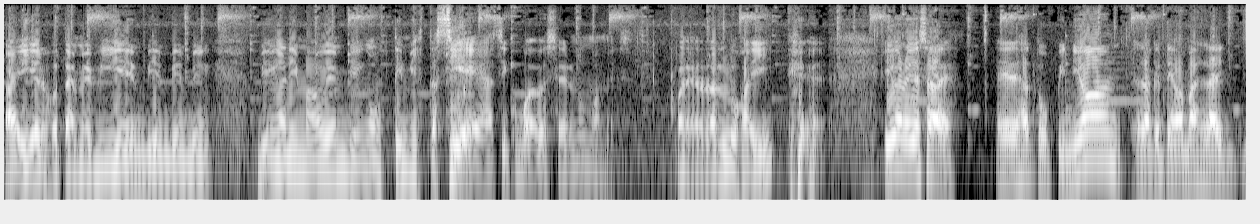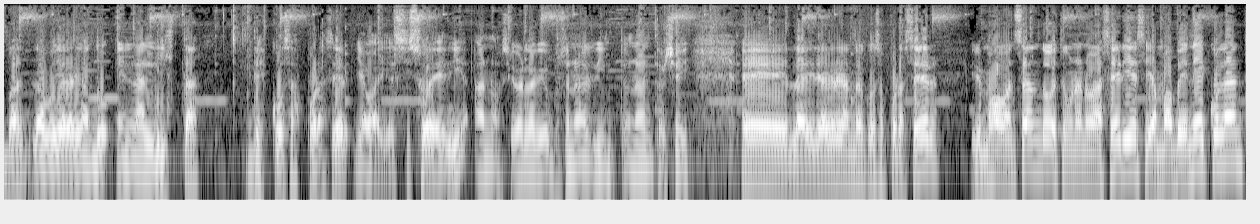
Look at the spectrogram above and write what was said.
Ahí el JM bien, bien, bien, bien bien animado, bien, bien optimista. Sí es, así como debe ser, no mames. Poner la luz ahí. y bueno, ya sabes, eh, deja tu opinión. La que tenga más like la voy agregando en la lista de cosas por hacer. Ya vaya, si soy de día. Ah, no, si es verdad que yo puse una, una antorcha ahí. Eh, la iré agregando en cosas por hacer. Iremos avanzando. Esta es una nueva serie, se llama Benecoland.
